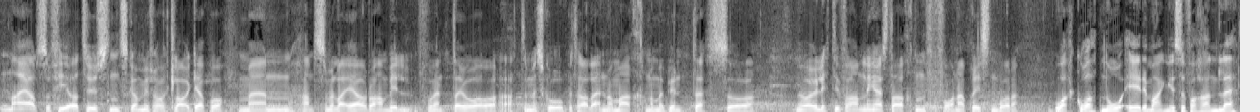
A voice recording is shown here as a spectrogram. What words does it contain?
Nei, altså 4000 skal vi ikke ha klage på, men han som er leie av det, han forventa jo at vi skulle betale enda mer når vi begynte. Så vi var jo litt i forhandlinger i starten for å få ned prisen på det. Og akkurat nå er det mange som forhandler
